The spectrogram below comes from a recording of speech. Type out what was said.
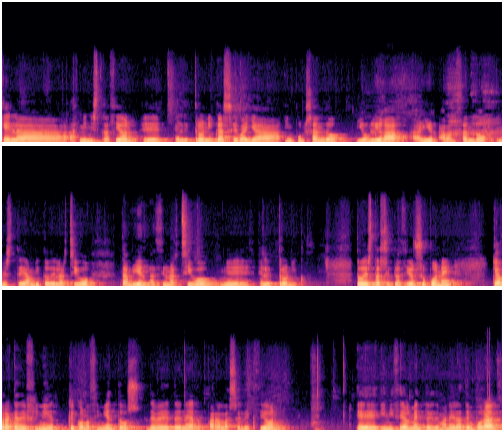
que la administración eh, electrónica se vaya impulsando y obliga a ir avanzando en este ámbito del archivo también hacia un archivo eh, electrónico. Toda esta situación supone que habrá que definir qué conocimientos debe tener para la selección eh, inicialmente de manera temporal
